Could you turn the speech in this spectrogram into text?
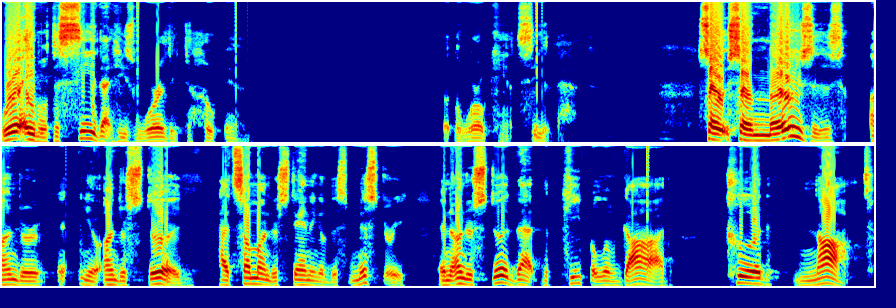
we're able to see that he's worthy to hope in. But the world can't see that. So, so Moses under, you know, understood, had some understanding of this mystery, and understood that the people of God could not,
